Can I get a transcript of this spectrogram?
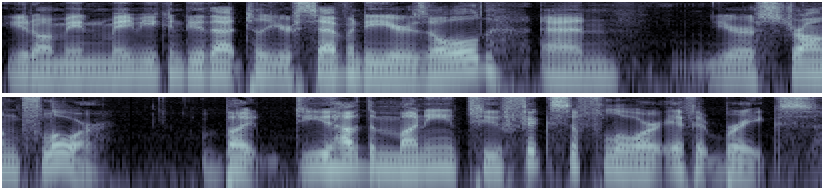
You know, I mean, maybe you can do that till you're 70 years old and you're a strong floor. But do you have the money to fix the floor if it breaks?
